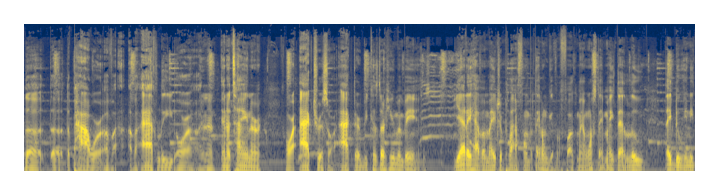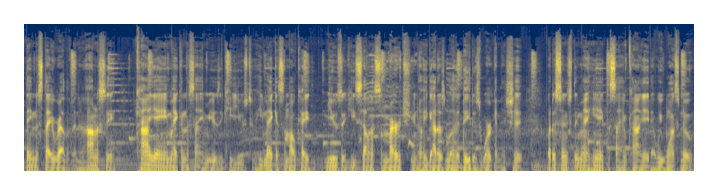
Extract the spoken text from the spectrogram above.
the the the power of a of an athlete or an entertainer or actress or actor because they're human beings. Yeah, they have a major platform, but they don't give a fuck, man. Once they make that loot, they do anything to stay relevant. And honestly, Kanye ain't making the same music he used to. He making some okay music. He's selling some merch. You know, he got his little Adidas working and shit. But essentially, man, he ain't the same Kanye that we once knew.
